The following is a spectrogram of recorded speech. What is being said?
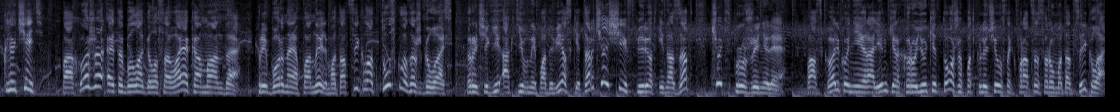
«Включить!» Похоже, это была голосовая команда. Приборная панель мотоцикла тускло зажглась. Рычаги активной подвески, торчащие вперед и назад, чуть спружинили. Поскольку нейролинкер Харуюки тоже подключился к процессору мотоцикла,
